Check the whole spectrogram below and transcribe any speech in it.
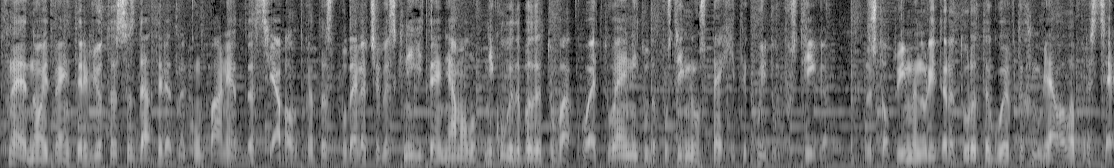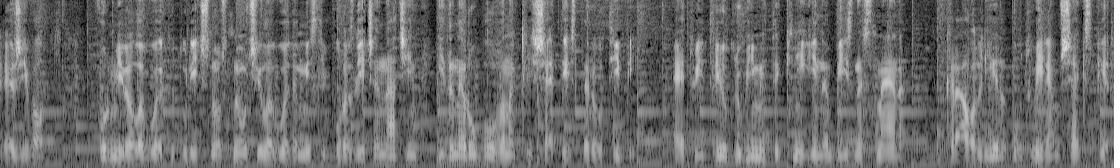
В не едно и две интервюта създателят на компанията с ябълката споделя, че без книгите е нямало никога да бъде това, което е, нито да постигне успехите, които постига. Защото именно литературата го е вдъхновявала през целия живот. Формирала го е като личност, научила го е да мисли по различен начин и да не рубува на клишета и стереотипи. Ето и три от любимите книги на бизнесмена – Крал Лир от Уилям Шекспир.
